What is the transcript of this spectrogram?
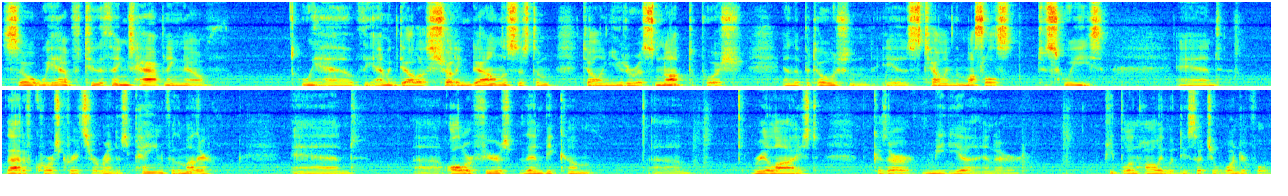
So we have two things happening now. We have the amygdala shutting down the system, telling uterus not to push, and the pitocin is telling the muscles to squeeze. And that, of course, creates horrendous pain for the mother, and uh, all her fears then become um, realized because our media and our people in Hollywood do such a wonderful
